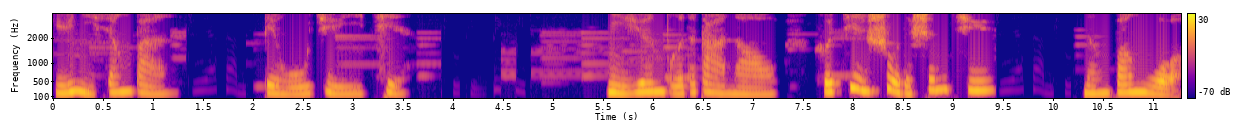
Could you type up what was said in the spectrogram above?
与你相伴便无惧一切，你渊博的大脑和健硕的身躯能帮我。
